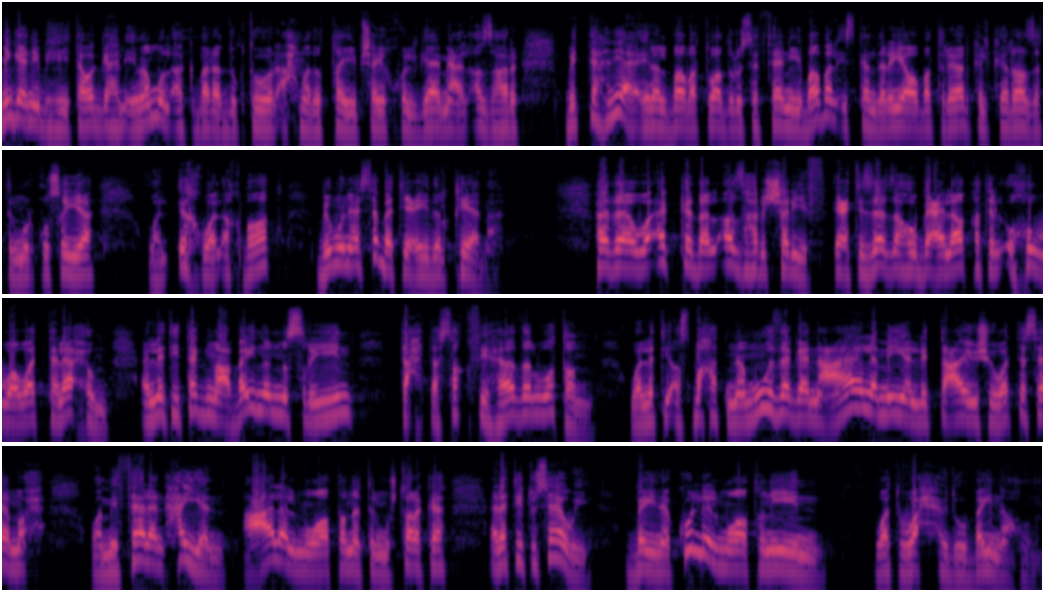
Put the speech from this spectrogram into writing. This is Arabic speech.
من جانبه توجه الإمام الأكبر الدكتور أحمد الطيب شيخ الجامع الأزهر بالتهنئة إلى البابا توادرس الثاني بابا الإسكندرية وبطريرك الكرازة المرقصية والإخوة الأقباط بمناسبة عيد القيامة. هذا وأكد الأزهر الشريف اعتزازه بعلاقة الأخوة والتلاحم التي تجمع بين المصريين تحت سقف هذا الوطن والتي أصبحت نموذجا عالميا للتعايش والتسامح ومثالا حيا على المواطنة المشتركة التي تساوي بين كل المواطنين وتوحد بينهم.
